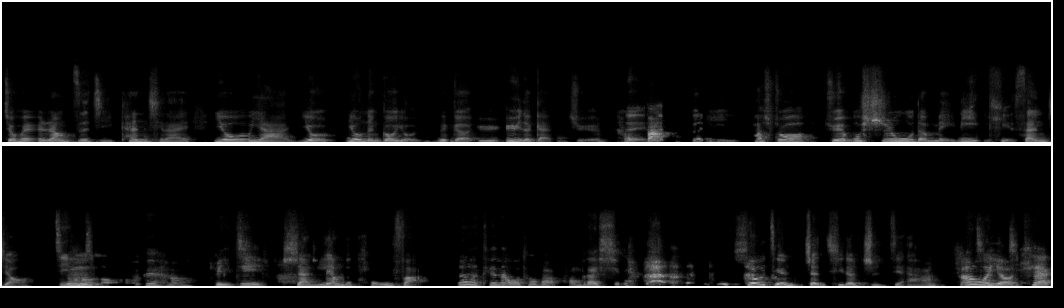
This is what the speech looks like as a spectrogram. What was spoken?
就会让自己看起来优雅又又能够有那个愉悦的感觉。好棒！所以他说，绝不失误的美丽铁三角，记好了。嗯、OK，好，笔记。闪亮的头发。啊，天哪，我头发好像不太行。修剪整齐的指甲啊，我有 check。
